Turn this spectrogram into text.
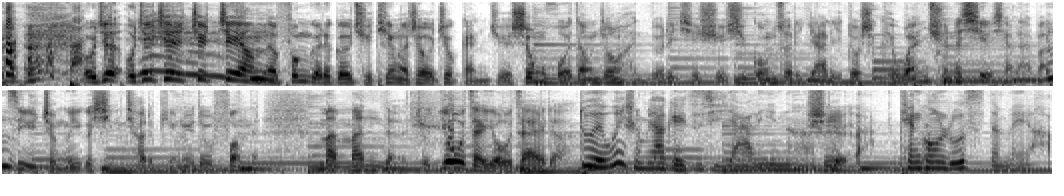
我觉得，我觉得这这这样的风格的歌曲听了之后，就感觉生活当中很多的一些学习工作的压力都是可以完全的卸下来，把自己整个一个心跳的频率都放的慢慢的，就悠哉悠哉的。对，为什么要给自己压力呢？是吧？天空如此的美好。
